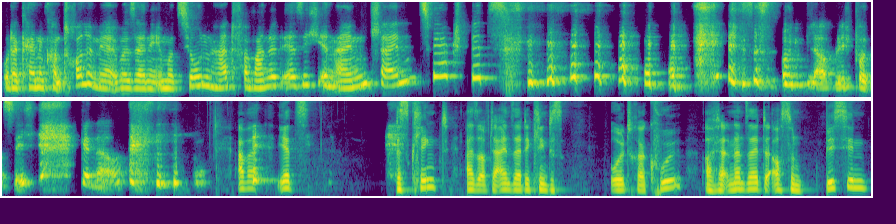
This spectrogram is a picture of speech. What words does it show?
oder keine Kontrolle mehr über seine Emotionen hat, verwandelt er sich in einen kleinen Zwergspitz. es ist unglaublich putzig. Genau. Aber jetzt, das klingt, also auf der einen Seite klingt es ultra cool, auf der anderen Seite auch so ein bisschen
